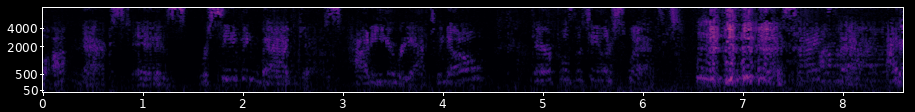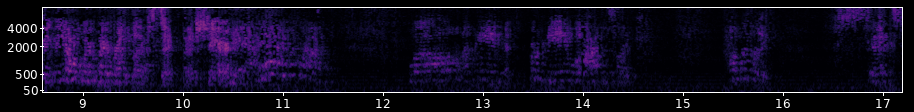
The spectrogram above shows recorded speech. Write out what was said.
Well, up next is receiving bad gifts. How do you react? We know Tara pulls the Taylor Swift. Besides that, I Maybe I'll wear my red lipstick this year. yeah, Well, I mean, for me, well, I was like, probably like six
